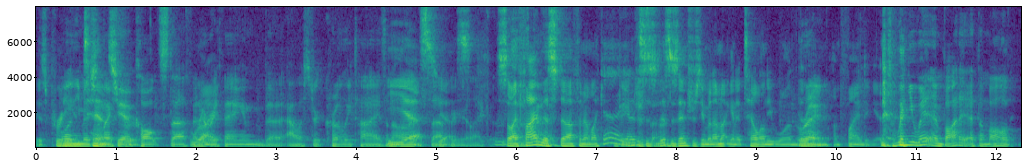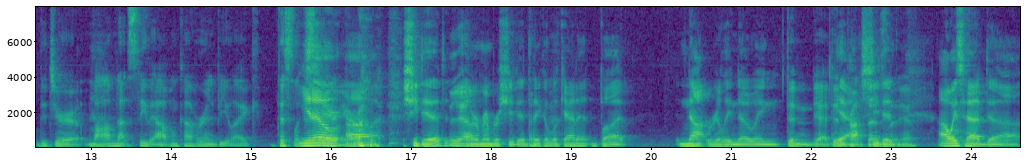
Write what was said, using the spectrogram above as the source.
Is pretty well, you intense. mentioned like the occult stuff and Right. everything, and the Aleister Crowley ties and all yes, that stuff. Yes. like, "Ooh, so I find good." this stuff, and I'm like, yeah, yeah, this is this is interesting, but I'm not going to tell anyone that Right. I'm, I'm finding it. when you went and bought it at the mall, did your mom not see the album cover and be like, "This looks you know, scary," or- uh, she did. Yeah. I remember she did take a look at it, but not really knowing. didn't yeah didn't yeah, process she it. did. Yeah. I always had. Uh,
